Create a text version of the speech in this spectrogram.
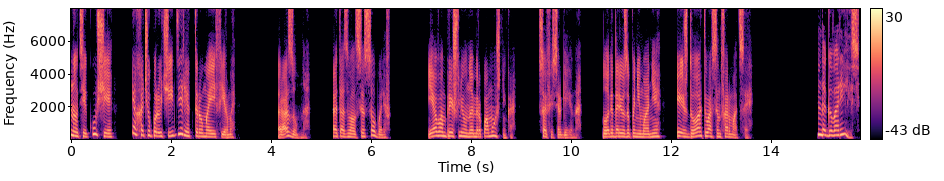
но текущие я хочу поручить директору моей фирмы». «Разумно», — отозвался Соболев. «Я вам пришлю номер помощника, Софья Сергеевна. Благодарю за понимание и жду от вас информации». «Договорились.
